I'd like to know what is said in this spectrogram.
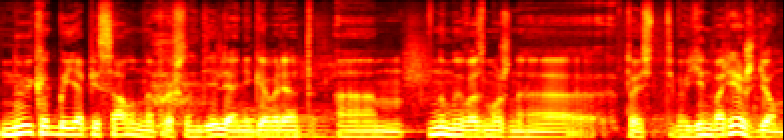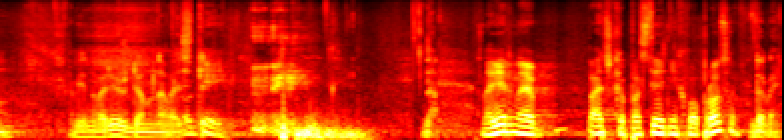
Ну и как бы я писал им на прошлой неделе, они говорят, ну мы, возможно, то есть в январе ждем, в январе ждем новостей. Окей. Да. Наверное, пачка последних вопросов. Давай.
